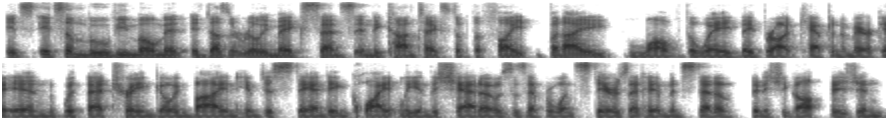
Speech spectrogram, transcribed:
it's it's a movie moment. It doesn't really make sense in the context of the fight, but I love the way they brought Captain America in with that train going by and him just standing quietly in the shadows as everyone stares at him instead of finishing off Vision.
